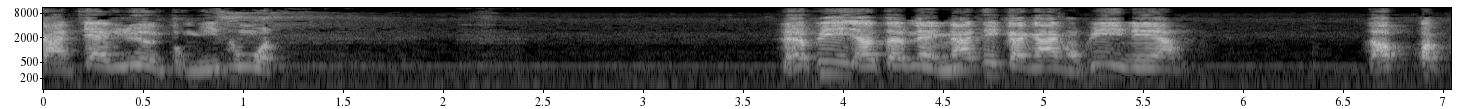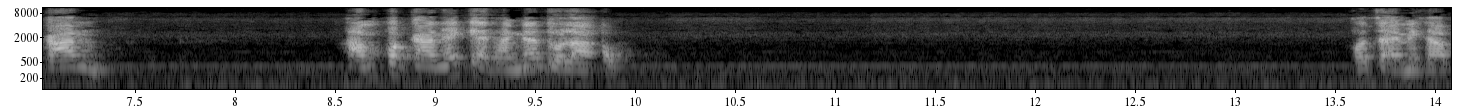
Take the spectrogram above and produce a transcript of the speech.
การแจ้งเรื่องตรงนี้ทั้งหมด แล้วพี่เอาตำแหน่งหน้าที่การงานของพี่เนี่ย รับประกันทำประกันให้แก่ทางด้านตัวเรา เข้าใจไหมครับ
